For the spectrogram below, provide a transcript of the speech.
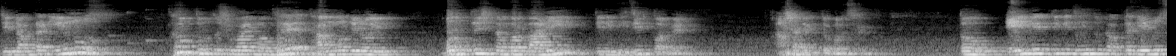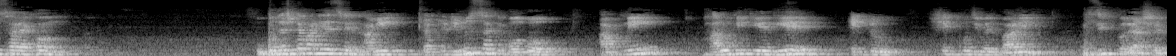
যে ডক্টর ইউনুস খুব দ্রুত সময়ের মধ্যে ধানমন্ডির ওই বত্রিশ নম্বর বাড়ি তিনি ভিজিট করবেন। আশা ব্যক্ত করেছেন। তো এই ব্যক্তিকে যেহেতু ডক্টর ইউনুস স্যার এখন উপদেষ্টা বানিয়েছেন, আমি ডক্টর ইউনুস স্যারকে বলব, আপনি ফারুকিকে নিয়ে একটু শেখ মুজিবের বাড়ি ভিজিট করে আসেন।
